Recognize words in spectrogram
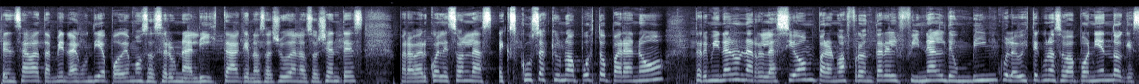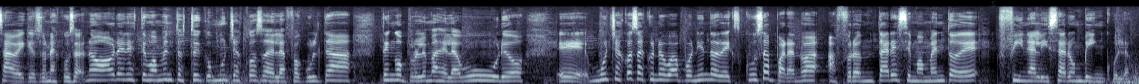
Pensaba también, algún día podemos hacer una lista que nos ayude a los oyentes para ver cuáles son las excusas que uno ha puesto para no terminar una relación, para no afrontar el final de un vínculo, viste que uno se va poniendo que sabe que es una excusa. No, ahora en este momento estoy con muchas cosas de la facultad, tengo problemas de laburo, eh, muchas cosas que uno va poniendo de excusa para no afrontar ese momento de finalizar un vínculo.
